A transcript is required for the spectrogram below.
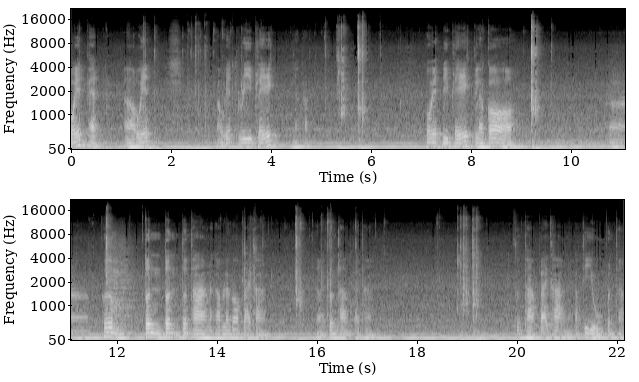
os pad อ่า os os replace นะครับ os replace แล้วก็ เพิ่มต้นต้นต้นทางนะครับ แล้วก็ปลายทางต้นทางปลายทาง ต้นทางปลายทางนะครับที่อยู่ต้นทาง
